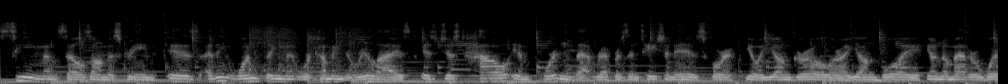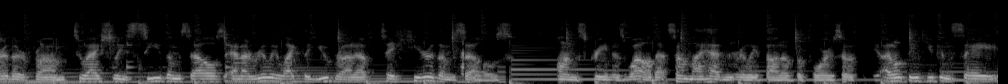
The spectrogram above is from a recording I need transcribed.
seeing themselves on the screen. Is I think one thing that we're coming to realize is just how important that representation is for you know a young girl or a young boy, you know, no matter where they're from, to actually see themselves. And I really like that you brought up to hear themselves on screen as well. That's something I hadn't really thought of before. So I don't think you can say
